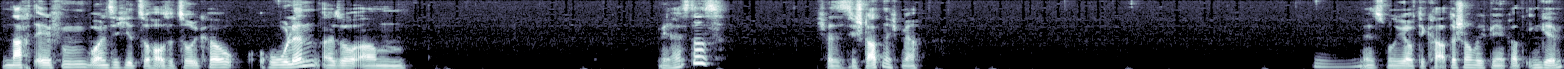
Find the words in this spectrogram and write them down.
Nachtelfen wollen sich hier zu Hause zurückholen, also ähm, wie heißt das? Ich weiß jetzt die Stadt nicht mehr. Mhm. Jetzt muss ich auf die Karte schauen, weil ich bin ja gerade in-game.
